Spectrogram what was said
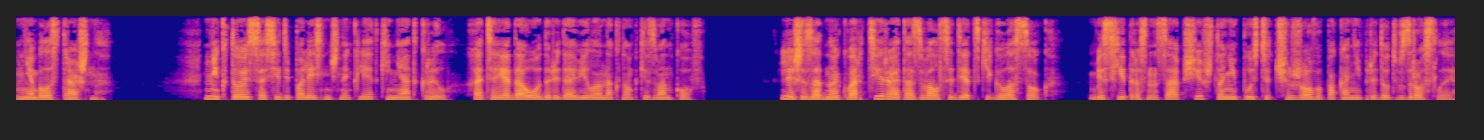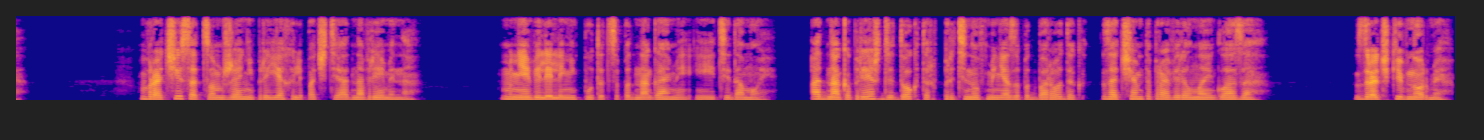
Мне было страшно. Никто из соседей по лестничной клетке не открыл, хотя я до одури давила на кнопки звонков. Лишь из одной квартиры отозвался детский голосок, бесхитростно сообщив, что не пустят чужого, пока не придут взрослые. Врачи с отцом Жени приехали почти одновременно. Мне велели не путаться под ногами и идти домой. Однако прежде доктор, притянув меня за подбородок, зачем-то проверил мои глаза. «Зрачки в норме»,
